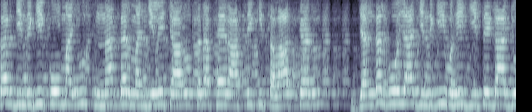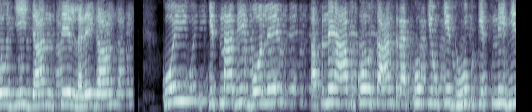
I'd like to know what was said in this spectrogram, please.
कर ज़िंदगी को मायूस न कर मंजिलें चारों तरफ़ है, रास्ते की तलाश कर। जंगल हो या ज़िंदगी वही जीतेगा, जो जी जान से लड़ेगा। कोई कितना भी बोले अपने आप को शांत रखो, क्योंकि धूप कितनी भी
